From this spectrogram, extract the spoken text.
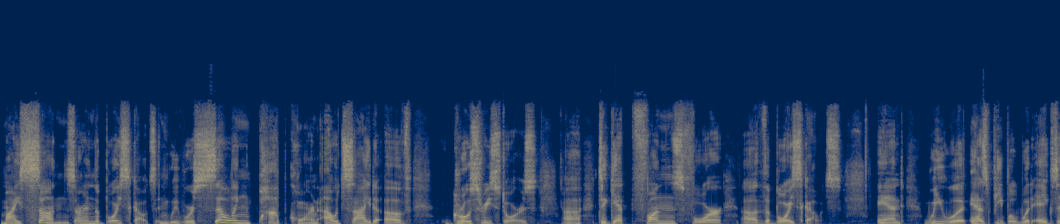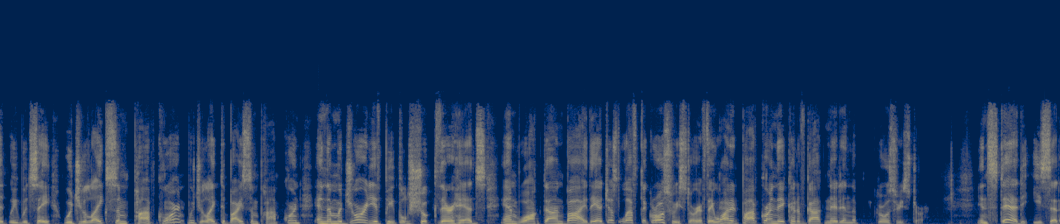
my sons are in the Boy Scouts, and we were selling popcorn outside of grocery stores uh, to get funds for uh, the Boy Scouts. And we would, as people would exit, we would say, Would you like some popcorn? Would you like to buy some popcorn? And the majority of people shook their heads and walked on by. They had just left the grocery store. If they wanted popcorn, they could have gotten it in the grocery store. Instead, he said,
